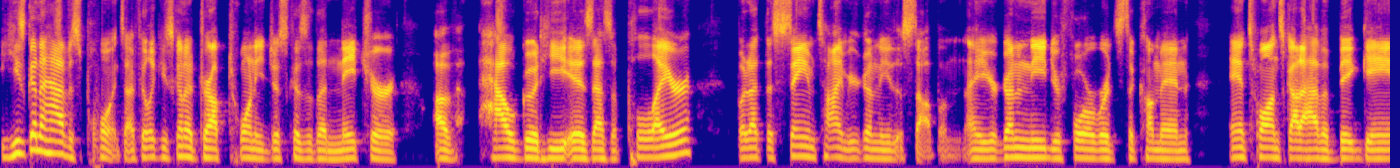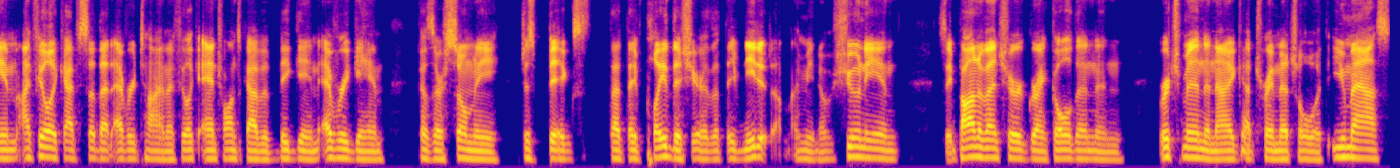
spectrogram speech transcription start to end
he's going to have his points. I feel like he's going to drop 20 just because of the nature of how good he is as a player. But at the same time, you're going to need to stop him. You're going to need your forwards to come in. Antwan's got to have a big game. I feel like I've said that every time. I feel like Antwan's got to have a big game every game because there's so many just bigs that they've played this year that they've needed them. I mean, Osunniyi and St. Bonaventure, Grant Golden and Richmond, and now you got Tre Mitchell with UMass.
